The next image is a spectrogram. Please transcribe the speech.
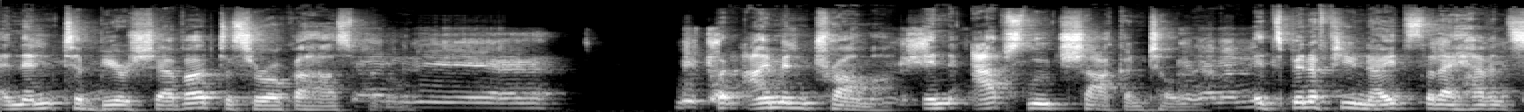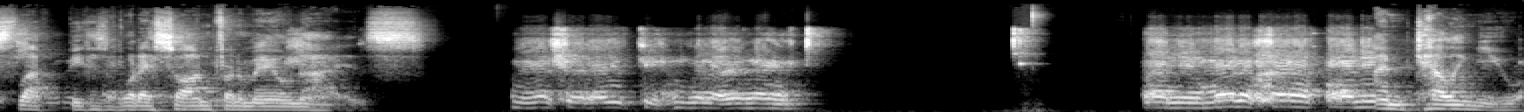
and then to Beersheba to Soroka Hospital. But I'm in trauma, in absolute shock until now. It's been a few nights that I haven't slept because of what I saw in front of my own eyes. I'm telling you,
